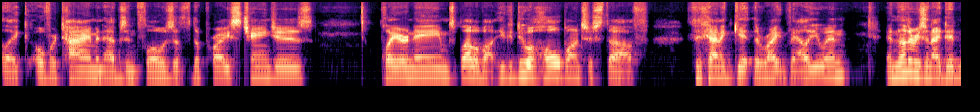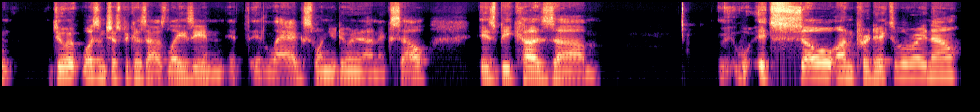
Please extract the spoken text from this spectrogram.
like over time and ebbs and flows of the price changes player names blah blah blah. You could do a whole bunch of stuff to kind of get the right value in. And another reason I didn't do it wasn't just because I was lazy and it, it lags when you're doing it on Excel, is because um, it's so unpredictable right now.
